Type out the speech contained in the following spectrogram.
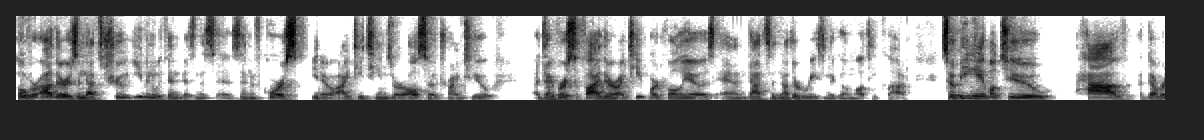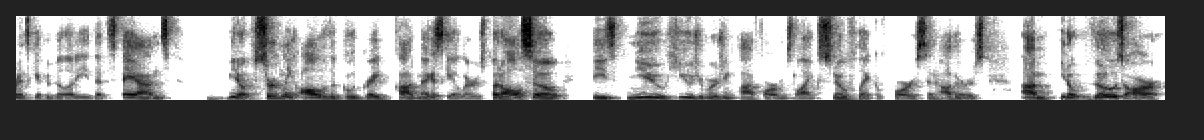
over others, and that's true even within businesses. And of course, you know, IT teams are also trying to diversify their IT portfolios, and that's another reason to go multi-cloud. So being able to have a governance capability that spans, you know, certainly all of the great cloud megascalers, but also these new huge emerging platforms like Snowflake, of course, and others, um, you know, those are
